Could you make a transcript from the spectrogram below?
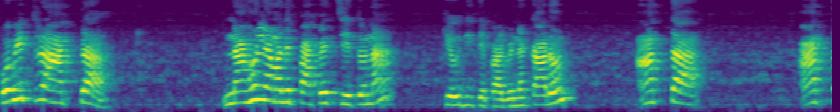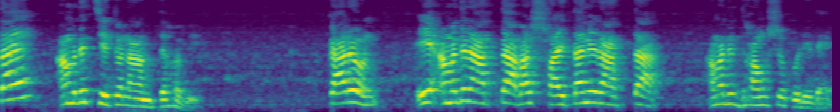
পবিত্র আত্মা না হলে আমাদের পাপের চেতনা কেউ দিতে পারবে না। কারণ আত্মা, আত্মায় আমাদের চেতনা আনতে হবে। কারণ এই আমাদের আত্মা আবার শয়তানের আত্মা আমাদের ধ্বংস করে দেয়।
